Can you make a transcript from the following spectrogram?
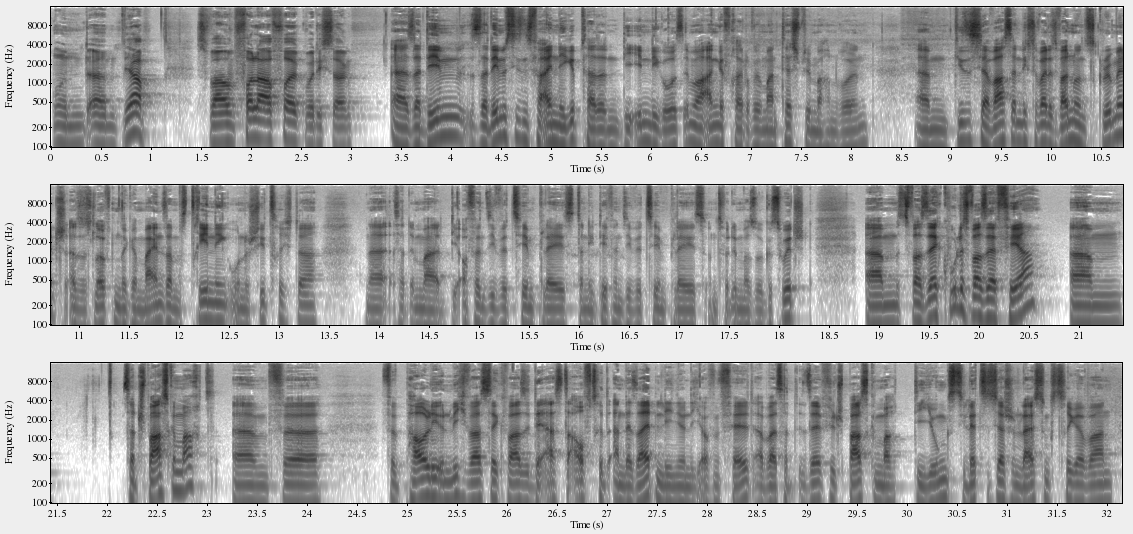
Und ähm, ja, es war ein voller Erfolg, würde ich sagen. Äh, seitdem, seitdem es diesen Verein hier gibt, hatten die Indigos immer angefragt, ob wir mal ein Testspiel machen wollen. Ähm, dieses Jahr war es endlich soweit, es war nur ein Scrimmage, also es läuft ein gemeinsames Training ohne Schiedsrichter. Ne, es hat immer die offensive 10 Plays, dann die defensive 10 Plays und es wird immer so geswitcht. Ähm, es war sehr cool, es war sehr fair. Ähm, es hat Spaß gemacht. Ähm, für, für Pauli und mich war es ja quasi der erste Auftritt an der Seitenlinie und nicht auf dem Feld, aber es hat sehr viel Spaß gemacht, die Jungs, die letztes Jahr schon Leistungsträger waren,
